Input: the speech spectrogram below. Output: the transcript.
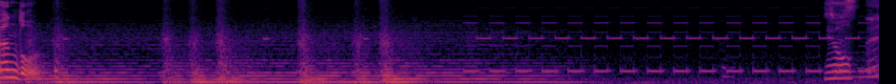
ben doğurdum. Yok. Ne?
